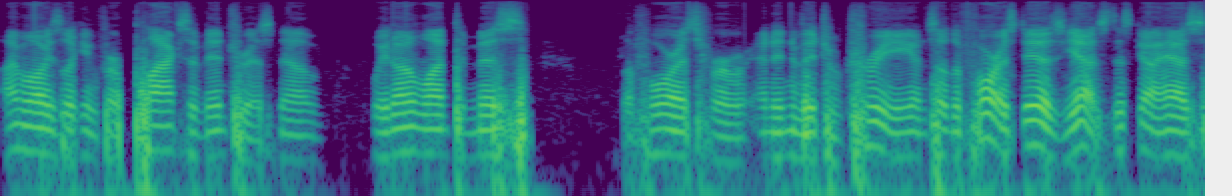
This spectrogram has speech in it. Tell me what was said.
I'm always looking for plaques of interest. Now, we don't want to miss the forest for an individual tree. And so the forest is, yes, this guy has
